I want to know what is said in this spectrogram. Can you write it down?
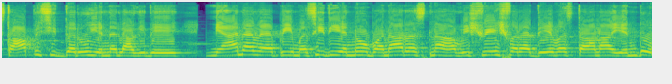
ಸ್ಥಾಪಿಸಿದ್ದರು ಎನ್ನಲಾಗಿದೆ. ಜ್ಞಾನವ್ಯಾಪಿ ಮಸೀದಿಯನ್ನು ಬನಾರಸ್ನ ವಿಶ್ವೇಶ್ವರ ದೇವಸ್ಥಾನ ಎಂದು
